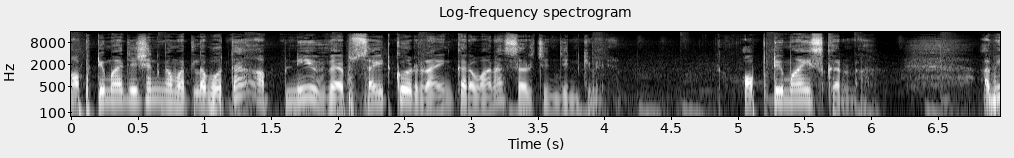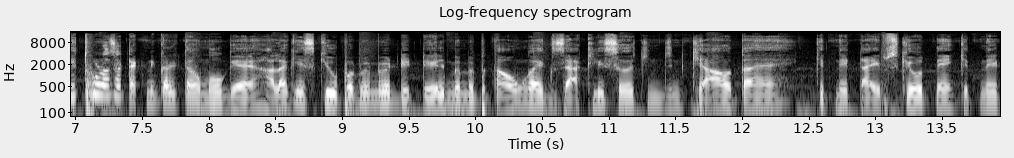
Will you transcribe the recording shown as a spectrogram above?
ऑप्टिमाइजेशन का मतलब होता है अपनी वेबसाइट को रैंक करवाना सर्च इंजन के में। ऑप्टिमाइज करना। अब ये थोड़ा सा टेक्निकल टर्म हो गया है। हालाँकि इसके ऊपर में मैं डिटेल में मैं बताऊँगा एग्जैक्टली सर्च इंजन क्या होता है, कितने टाइप्स के होते हैं, कितने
